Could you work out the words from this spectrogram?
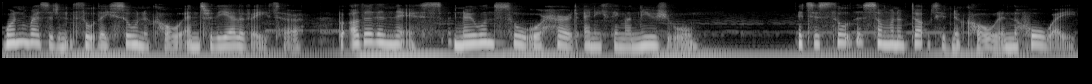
One resident thought they saw Nicole enter the elevator, but other than this, no one saw or heard anything unusual. It is thought that someone abducted Nicole in the hallway,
